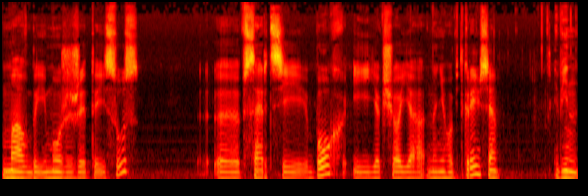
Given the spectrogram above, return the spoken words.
мав би і може жити Ісус. Е, в серці Бог, і якщо я на нього відкриюся, Він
